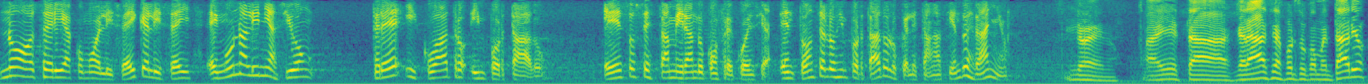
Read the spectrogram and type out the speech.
no sería como el Licey, que el Licey en una alineación 3 y 4 importados, eso se está mirando con frecuencia. Entonces los importados lo que le están haciendo es daño. Bueno, ahí está. Gracias por su comentario.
